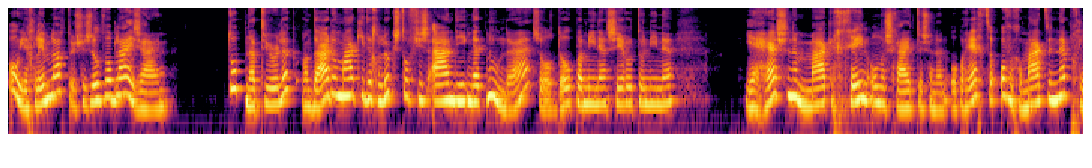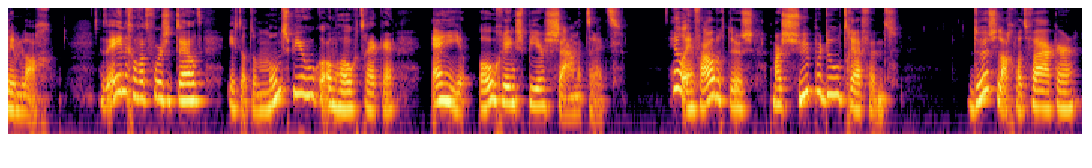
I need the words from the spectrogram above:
Oh, je glimlacht, dus je zult wel blij zijn. Top natuurlijk, want daardoor maak je de gelukstofjes aan die ik net noemde, hè? zoals dopamine, serotonine. Je hersenen maken geen onderscheid tussen een oprechte of een gemaakte nepglimlach. Het enige wat voor ze telt is dat de mondspierhoeken omhoog trekken en je je oogringspier samentrekt. Heel eenvoudig dus, maar super doeltreffend. Dus lach wat vaker.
